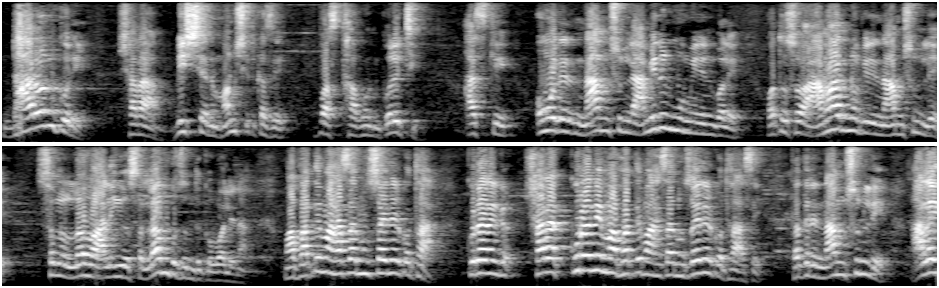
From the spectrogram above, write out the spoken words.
ধারণ করে সারা বিশ্বের মানুষের কাছে উপস্থাপন করেছে। আজকে ওমরের নাম শুনলে আমিরুল মুমিনিন বলে, অথচ আমার নবীর নাম শুনলে সাল্লাহ আলী ওসাল্লাম পর্যন্ত কেউ বলে না। মা ফাতেমা হাসান হুসাইনের কথা, কোরআনের, সারা কোরআনে মা ফাতেমা হাসান হুসাইনের কথা আছে। তাদের নাম শুনলে আলাই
